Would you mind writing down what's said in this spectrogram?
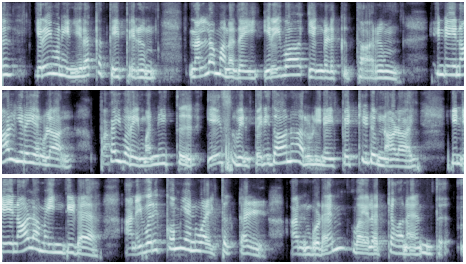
இறைவனின் இரக்கத்தை பெறும். நல்ல மனதை இறைவா எங்களுக்கு தாரும். இன்றைய நாள் இறையருளால் பகைவரை மன்னித்து இயேசுவின் பெரிதான அருளினை பெற்றிடும் நாளாய். இன்றைய நாள் அமைந்திட அனைவருக்கும் என் வாழ்த்துக்கள். அன்புடன் வயலட் ஆனந்த்.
